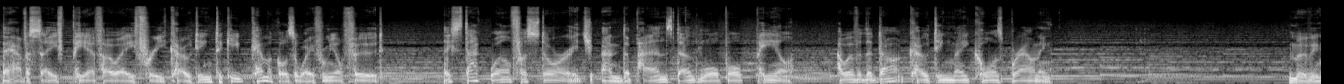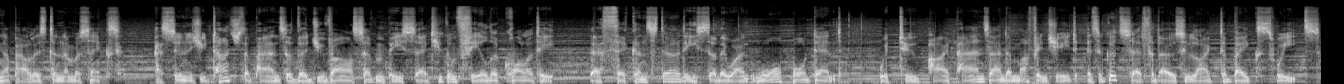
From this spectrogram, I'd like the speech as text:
They have a safe PFOA-free coating to keep chemicals away from your food. They stack well for storage, and the pans don't warp or peel. However, the dark coating may cause browning. Moving up our list to number 6. As soon as you touch the pans of the Juvale 7-piece set, you can feel the quality. They're thick and sturdy, so they won't warp or dent. With two pie pans and a muffin sheet, it's a good set for those who like to bake sweets.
